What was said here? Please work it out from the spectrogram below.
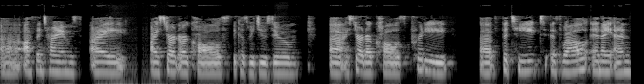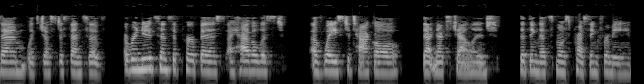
Uh, oftentimes, I I start our calls because we do Zoom. Uh, I start our calls pretty uh, fatigued as well, and I end them with just a sense of a renewed sense of purpose. I have a list of ways to tackle that next challenge, the thing that's most pressing for me,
